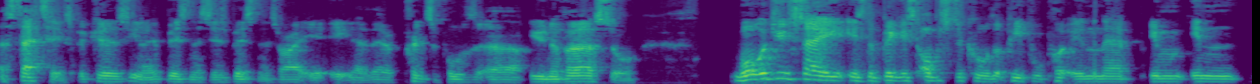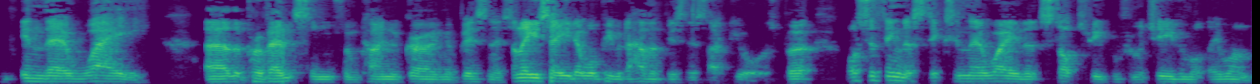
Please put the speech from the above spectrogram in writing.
aesthetics because you know business is business, right? It, you know, there are principles that are universal. What would you say is the biggest obstacle that people put in their in in in their way uh, that prevents them from kind of growing a business? I know you say you don't want people to have a business like yours, but what's the thing that sticks in their way that stops people from achieving what they want?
